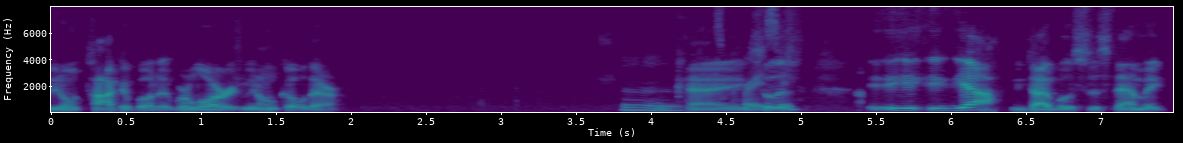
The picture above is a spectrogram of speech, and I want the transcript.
We don't talk about it. We're lawyers. We don't go there. Hmm. Okay. So this, yeah, you talk about systemic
